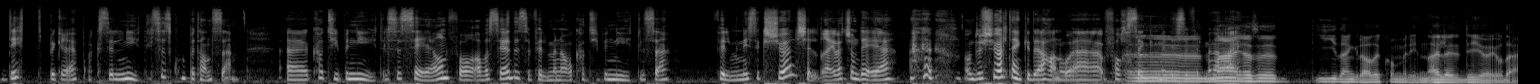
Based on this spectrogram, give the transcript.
ditt begrep, Aksel, nytelseskompetanse. Eh, hva type nytelse seeren får av å se disse filmene, og hva type nytelse filmen i seg sjøl skildrer. Jeg vet ikke om det er Om du sjøl tenker det har noe for seg med disse filmene? Uh, nei, altså, i den grad det kommer inn Eller de gjør jo det.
